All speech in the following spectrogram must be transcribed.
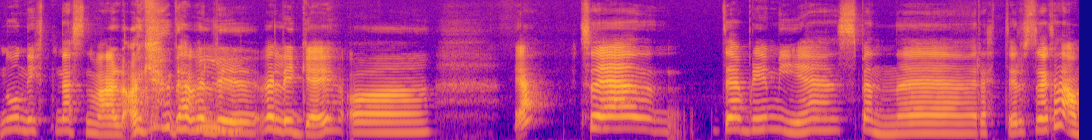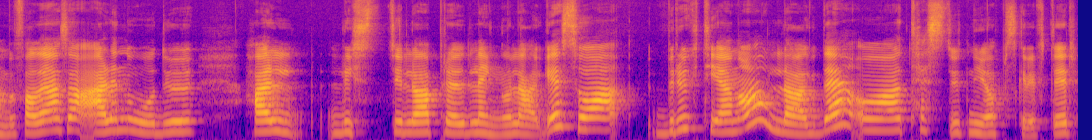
noe nytt nesten hver dag. Det er veldig, mm. veldig gøy. Og så jeg, det blir mye spennende retter. Så det kan jeg anbefale. Altså, er det noe du har lyst til å ha prøvd lenge å lage, så bruk tida nå. Lag det, og test ut nye oppskrifter.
